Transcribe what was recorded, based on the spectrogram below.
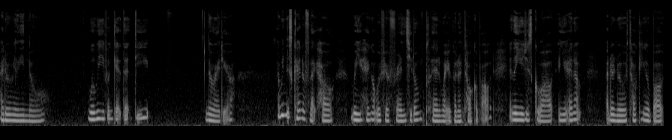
I don't really know Will we even get that deep? No idea. I mean, it's kind of like how when you hang out with your friends, you don't plan what you're gonna talk about, and then you just go out and you end up, I don't know, talking about.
